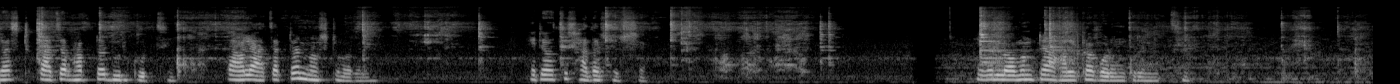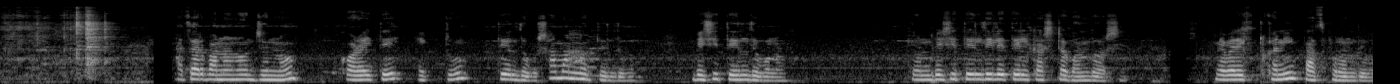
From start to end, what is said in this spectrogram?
জাস্ট কাঁচা ভাবটা দূর করছি। তাহলে আচারটা নষ্ট হবে না। এটা হচ্ছে সাদা সর্ষে। এবার লবণটা হালকা গরম করে নিচ্ছি। আচার বানানোর জন্য কড়াইতে একটু তেল দেবো, সামান্য তেল দেবো। বেশি তেল দেবো না। কারণ বেশি তেল দিলে তেল কাজটা গন্ধ আসে। এবার একটুখানি পাঁচফোড়ন দেব।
